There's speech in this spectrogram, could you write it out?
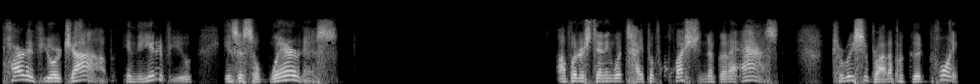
Part of your job in the interview is this awareness of understanding what type of question they're going to ask. Teresa brought up a good point.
